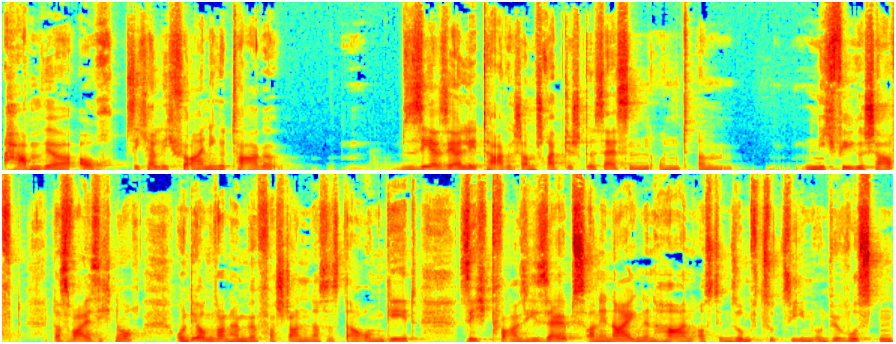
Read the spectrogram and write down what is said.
haben wir auch sicherlich für einige Tage sehr, sehr lethargisch am Schreibtisch gesessen und ähm, nicht viel geschafft, das weiß ich noch. Und irgendwann haben wir verstanden, dass es darum geht, sich quasi selbst an den eigenen Haaren aus dem Sumpf zu ziehen. Und wir wussten,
